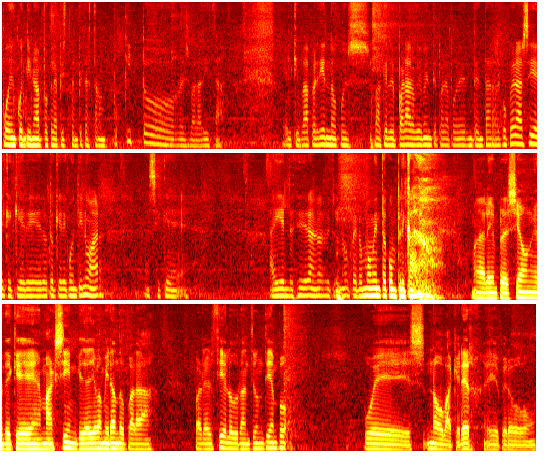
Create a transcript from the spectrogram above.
pueden continuar porque la pista empieza a estar un poquito resbaladiza. El que va perdiendo pues va a querer parar obviamente para poder intentar recuperarse y el que quiere otro quiere continuar. Así que ahí él decidirá el árbitro, ¿no? Pero un momento complicado. Me da la impresión de que Maxim, que ya lleva mirando para, para el cielo durante un tiempo, pues no va a querer, eh, pero,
